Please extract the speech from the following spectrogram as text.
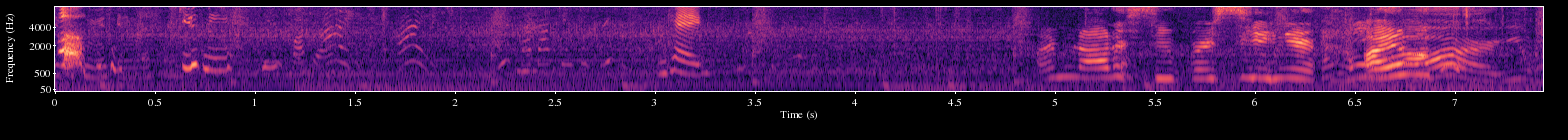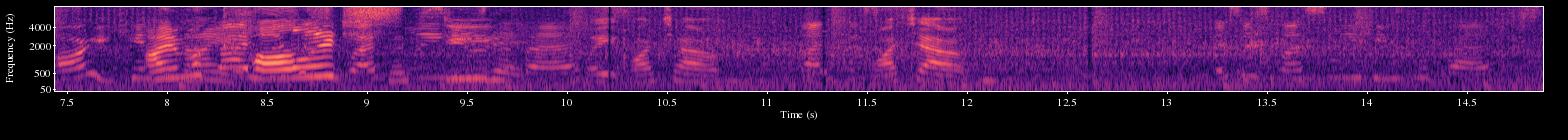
I'm not a super senior. You I am. are. You are. You can't I'm deny a it. college Wesley, student. Wait, watch out. Guys, Watch out. this is Wesley. He's the best.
